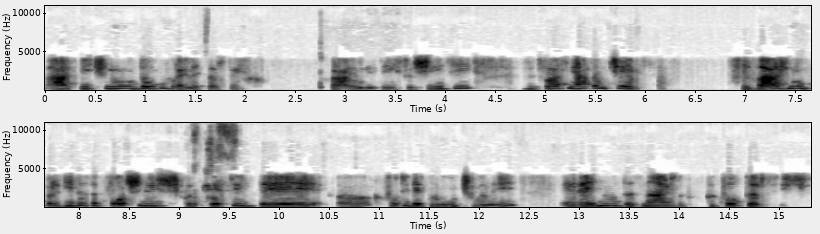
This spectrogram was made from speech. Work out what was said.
Аз лично дълго време търсех правилните източници. Затова смятам, че е важно преди да започнеш каквото и да е, каквото и да е проучване, е редно да знаеш за какво търсиш.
